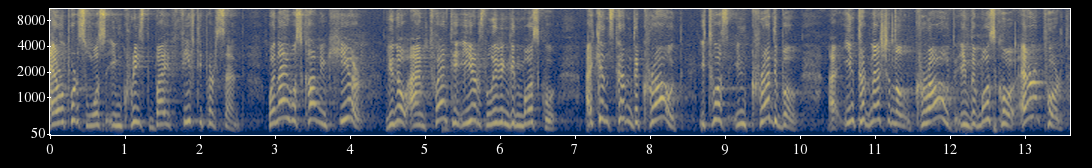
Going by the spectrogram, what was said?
airports was increased by 50%. When I was coming here, you know, I'm 20 years living in Moscow. I can stand the crowd. It was incredible. Uh, international crowd in the Moscow airport.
